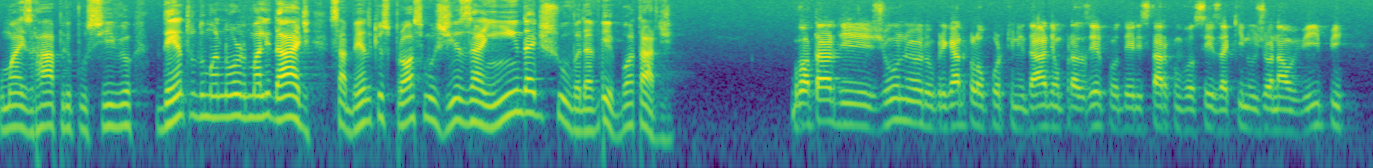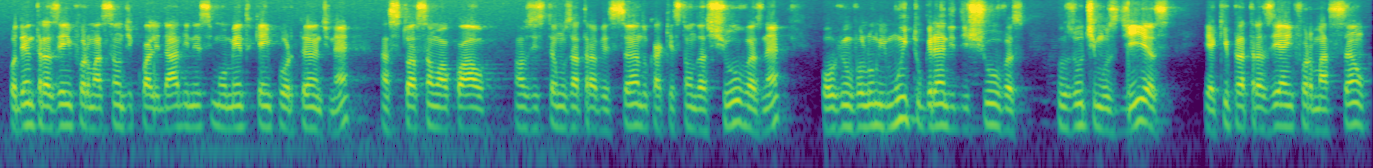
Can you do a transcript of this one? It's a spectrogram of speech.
o mais rápido possível dentro de uma normalidade, sabendo que os próximos dias ainda é de chuva. Davi, boa tarde. Boa tarde, Júnior. Obrigado pela oportunidade. É um prazer poder estar com vocês aqui no Jornal VIP, podendo trazer informação de qualidade nesse momento que é importante, né? Na situação a qual nós estamos atravessando com a questão das chuvas, né? houve um volume muito grande de chuvas nos últimos dias, e aqui para trazer a informação,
